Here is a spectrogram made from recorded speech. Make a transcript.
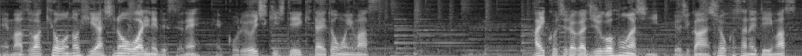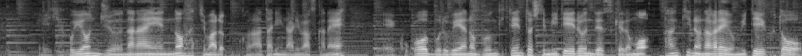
えー、まずは今日の冷やしの終値ですよね、えこれを意識していきたいと思います。はい、こちらが15分足に4時間足を重ねています。147円の80、この辺りになりますかね。えー、ここをブルベアの分岐点として見ているんですけども、短期の流れを見ていくと、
